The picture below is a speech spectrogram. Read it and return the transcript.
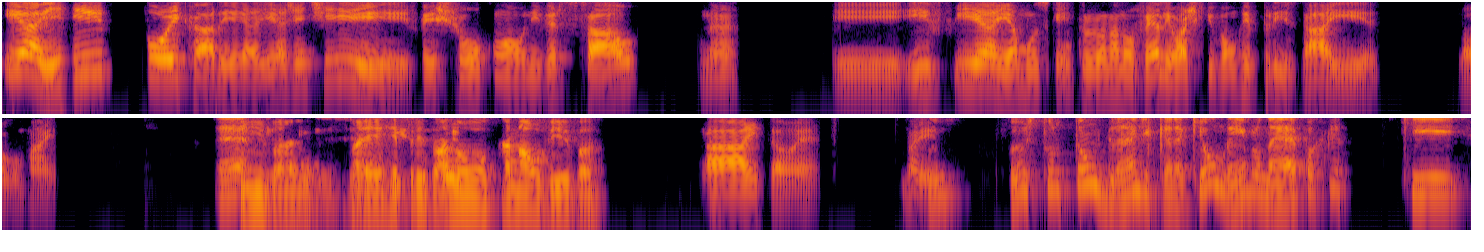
E aí foi, cara. E aí a gente fechou com a Universal, né? E, e, e aí a música entrou na novela. E eu acho que vão reprisar aí logo mais. É, Sim, vai, vai reprisar no canal Viva. Ah, então é. Foi, foi um estudo tão grande, cara, que eu lembro na época que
